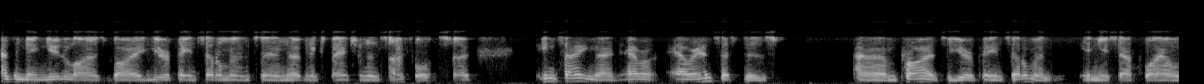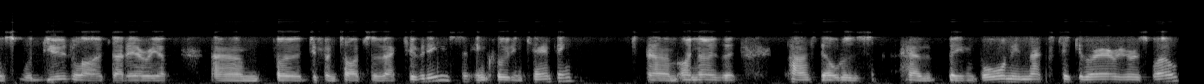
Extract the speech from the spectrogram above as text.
hasn't been utilised by European settlements and urban expansion and so forth. So in saying that, our our ancestors um, prior to European settlement in New South Wales would utilise that area um, for different types of activities, including camping. Um, I know that past elders have been born in that particular area as well,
